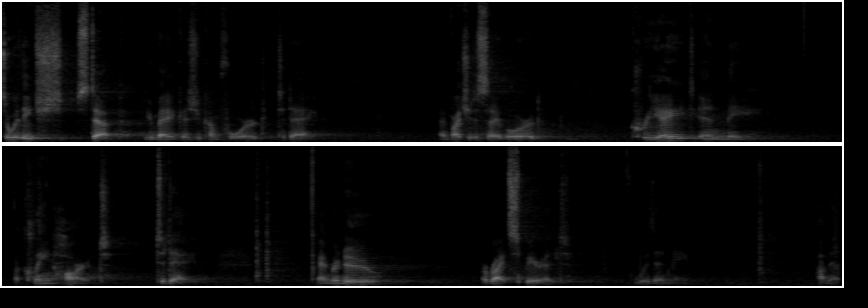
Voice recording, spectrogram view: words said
So, with each step you make as you come forward today, I invite you to say, Lord, create in me a clean heart today and renew a right spirit within me. Amen.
